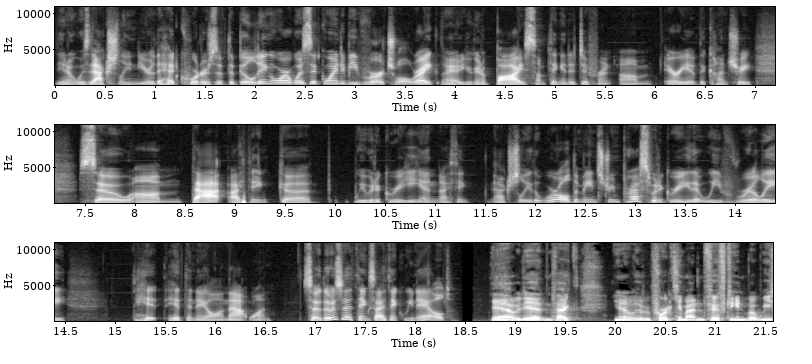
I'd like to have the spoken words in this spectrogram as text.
You know, was it actually near the headquarters of the building, or was it going to be virtual? Right, you're going to buy something in a different um, area of the country. So um, that I think uh, we would agree, and I think actually the world, the mainstream press would agree that we've really hit hit the nail on that one. So those are the things I think we nailed. Yeah, we did. In fact, you know, the report came out in 15, but we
